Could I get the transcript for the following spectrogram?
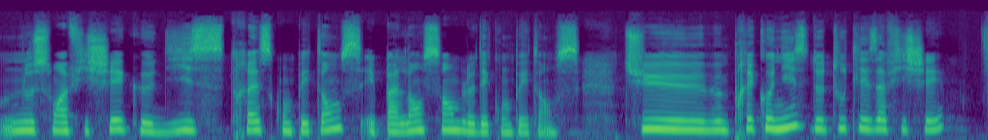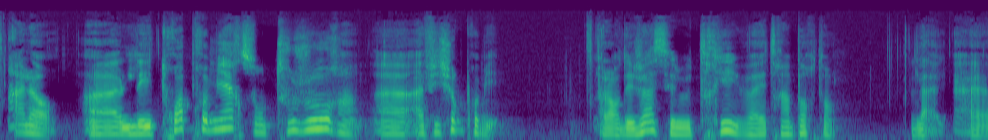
ne sont affichées que 10, 13 compétences et pas l'ensemble des compétences. Tu préconises de toutes les afficher? Alors, euh, les trois premières sont toujours euh, affichées en premier. Alors déjà, c'est le tri va être important. Euh,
